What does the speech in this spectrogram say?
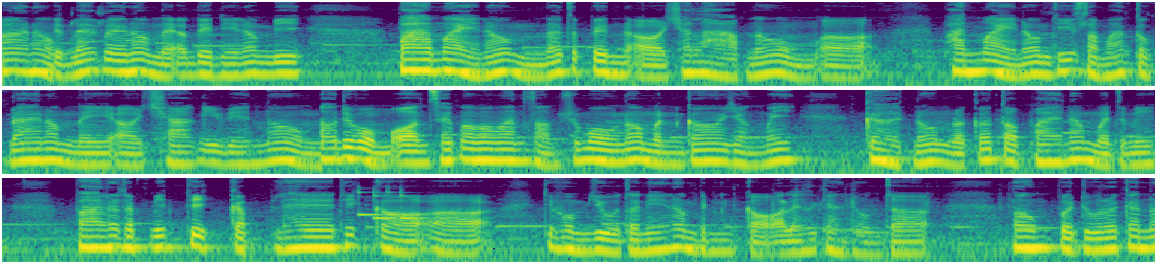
บ้างนะผมอย่างแรกเลยนะผมในอัปเดตนี้นะมีปลาใหม่นะผมน่าจะเป็นเอ่อฉลามนะผมเอ่อ พันธุ์ใหม่นมที่สามารถตกได้นมในเอ่อชาร์กอีเวนต์นมเท่าที่ผมออนเซฟมาประมาณ 3 ชั่วโมงนมมันก็ยังไม่เกิดนมแล้วก็ต่อไปนมเหมือนจะมีปลาระดับมิติกกับแพที่เกาะเอ่อที่ผมอยู่ตอนนี้นมเป็นเกาะอะไรสักอย่างผมจะลองเปิดดูแล้วกันน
